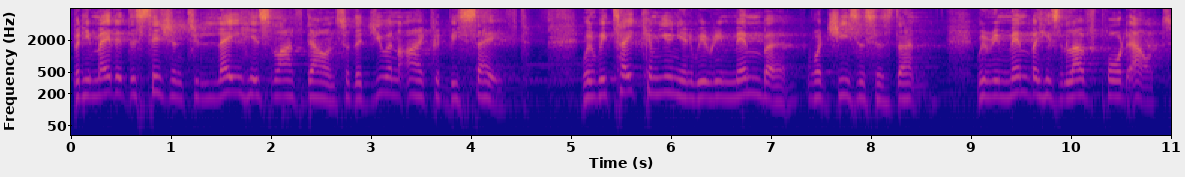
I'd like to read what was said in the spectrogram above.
But he made a decision to lay his life down so that you and I could be saved. When we take communion, we remember what Jesus has done. We remember his love poured out.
